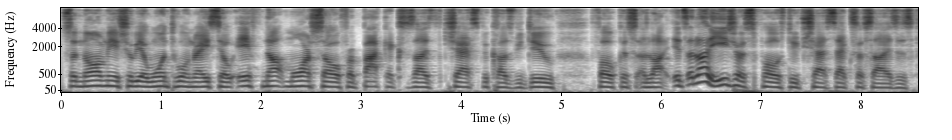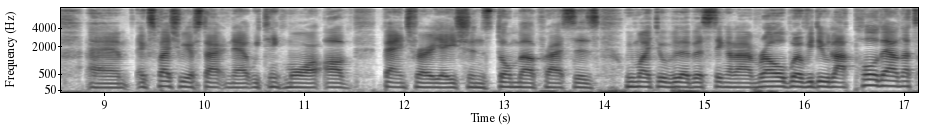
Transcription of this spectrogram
So normally it should be a one to one ratio, if not more so, for back exercise to chest because we do focus a lot. It's a lot easier, I suppose, to do chest exercises, um, especially when you're starting out. We think more of bench variations, dumbbell presses. We might do a little bit of single arm row, but if we do lat pull down, that's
